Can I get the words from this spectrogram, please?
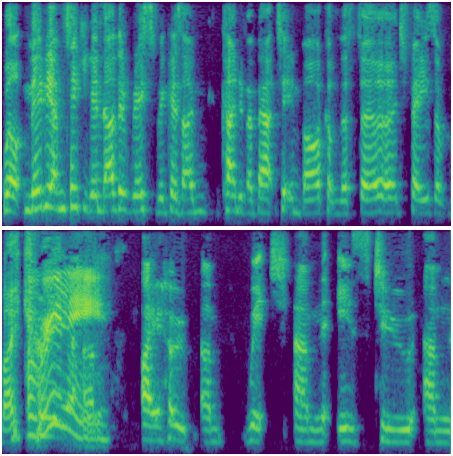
well, maybe I'm taking another risk because I'm kind of about to embark on the third phase of my oh, career. really? Um, I hope, um, which um, is to um,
